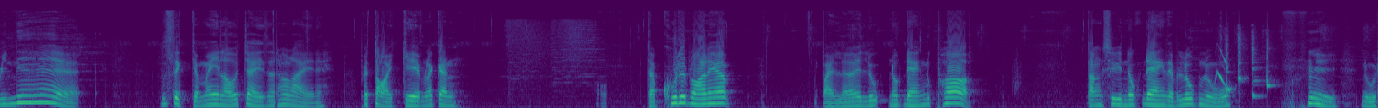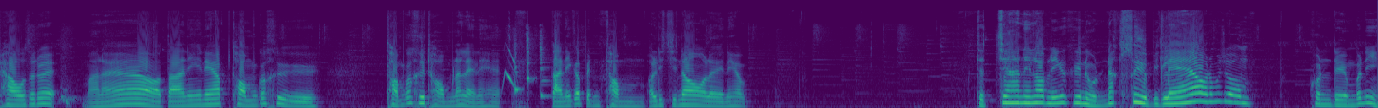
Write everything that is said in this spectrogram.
วินเนอร์รู้สึกจะไม่เล้าใจซะเท่าไหร่นะ ไปต่อยเกมแล้วกัน จับคู่เรียบร้อยนะครับ ไปเลยลูกนกแดงลูกพ่อ ตั้งชื่อนกแดงแต่เป็นรูปหนู หนูเทาซะด้วย มาแล้ว ตานี้นะครับ ทอมก็คือ ทอมก็คือทอมนั่นแหละนะฮะ ตานี้ก็เป็นทอมออริจินอลเลยนะครับ จัดจ้านในรอบนี้ก็คือหนูนักสืบอีกแล้วท่านผู้ชม คนเดิมปะนี่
